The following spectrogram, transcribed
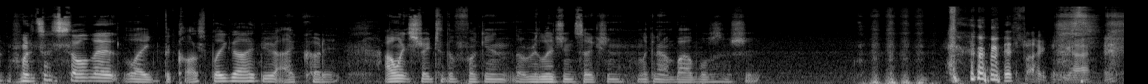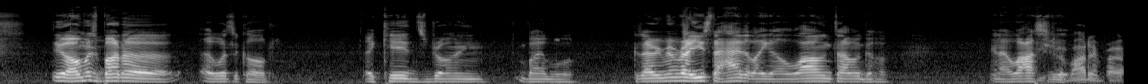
once I saw that, like, the cosplay guy, dude, I couldn't. I went straight to the fucking, the religion section, looking at Bibles and shit. this fucking guy. Dude, I almost bought a, a what's it called? A kid's drawing Bible. Because I remember I used to have it, like, a long time ago. And I lost have it. bought it, bro.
